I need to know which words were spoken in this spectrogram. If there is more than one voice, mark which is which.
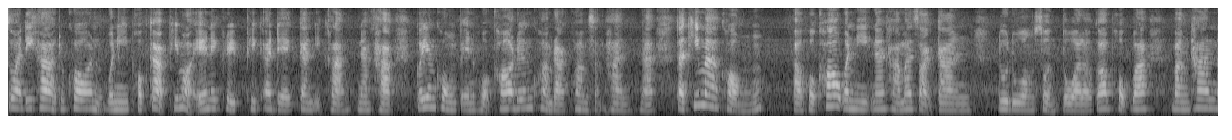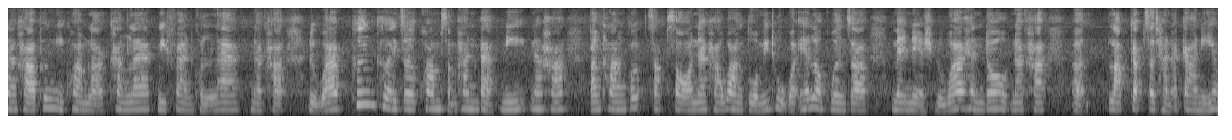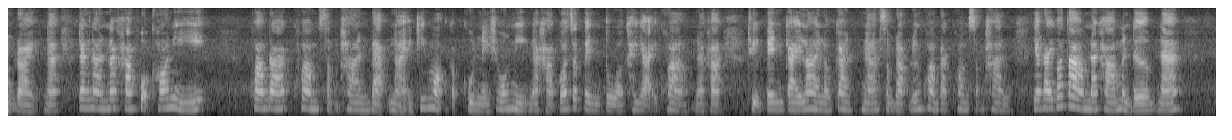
Speaker 1: สวัสดีค่ะทุกคนวันนี้พบกับพี่หมอเอในคลิป Pick a Deck กันอีกครั้งนะคะ ก็ยังคงเป็นหัวข้อเรื่องความรักความสัมพันธ์นะ แต่ที่มาของ หัวข้อวันนี้นะคะมาจากการดูดวงส่วนตัว แล้วก็พบว่าบางท่านนะคะเพิ่งมีความรักครั้งแรกมีแฟนคนแรกนะคะ หรือว่าเพิ่งเคยเจอความสัมพันธ์แบบนี้นะคะ บางครั้งก็ซับซ้อนนะคะ วางตัวไม่ถูกว่าเอ๊ะเราควรจะ manage หรือว่า handle นะคะรับกับสถานการณ์นี้อย่างไรนะดังนั้นนะคะ หัวข้อนี้ ความรักความสัมพันธ์แบบไหนที่เหมาะกับคุณในช่วงนี้นะคะ ก็จะเป็นตัวขยายความนะคะ ถือเป็นไกด์ไลน์แล้วกันนะสำหรับเรื่องความรักความสัมพันธ์ อย่างไรก็ตามนะคะเหมือนเดิมนะ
